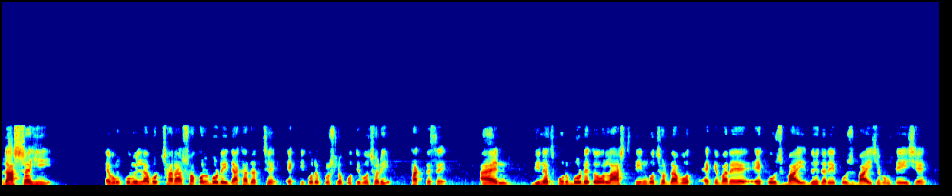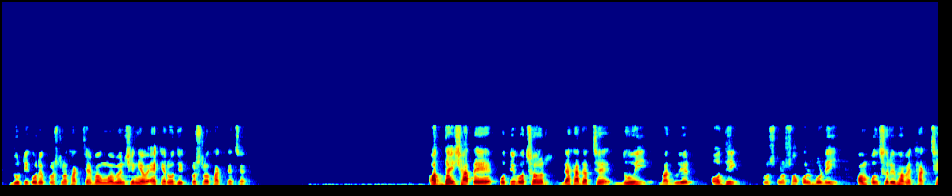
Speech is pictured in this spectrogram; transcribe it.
রাজশাহী এবং কুমিল্লা বোর্ড ছাড়া সকল বোর্ডেই দেখা যাচ্ছে একটি করে প্রশ্ন প্রতি বছরই থাকতেছে। অ্যান্ড দিনাজপুর বোর্ডে তো লাস্ট তিন বছর যাবৎ একেবারে একুশ বাই, দুই হাজার একুশ, বাইশ এবং তেইশে দুটি করে প্রশ্ন থাকছে এবং ময়মনসিংহেও একের অধিক প্রশ্ন থাকতেছে। অধ্যায় সাথে প্রতি বছর দেখা যাচ্ছে দুই বা দুইয়ের অধিক প্রশ্ন সকল বোর্ডেই কম্পালসরি ভাবে থাকছে।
